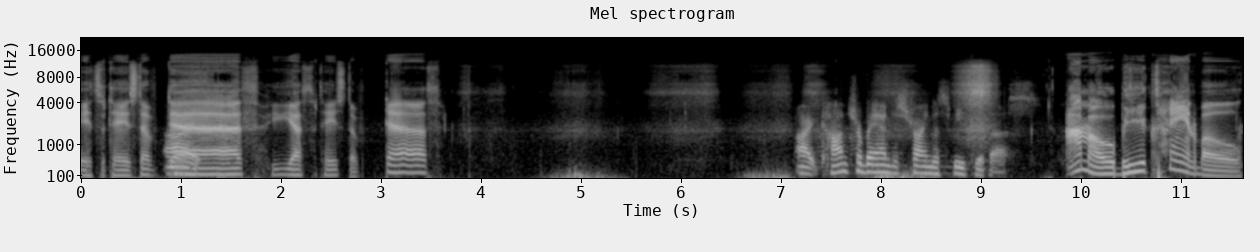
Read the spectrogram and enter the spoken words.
It's a taste of death. Yes, a taste of death. Alright, Contraband is trying to speak with us. I'm a big cannibal.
